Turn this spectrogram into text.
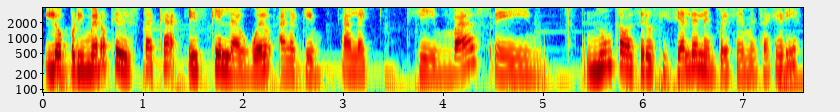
Lo primero que destaca es que la web a la que, a la que vas eh, nunca va a ser oficial de la empresa de mensajería.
